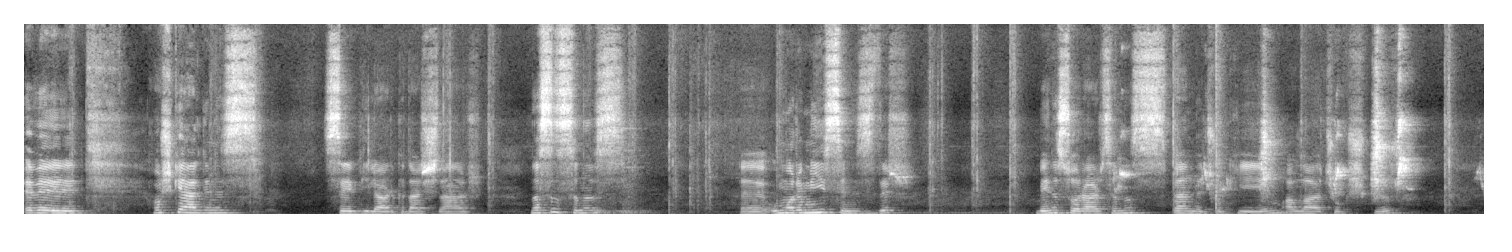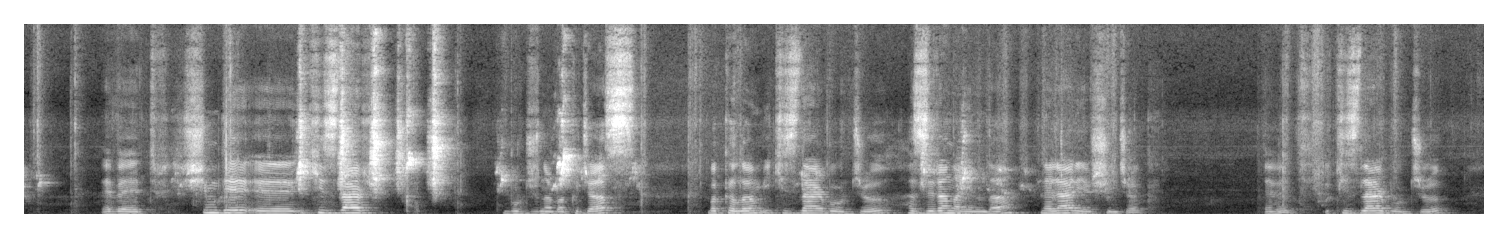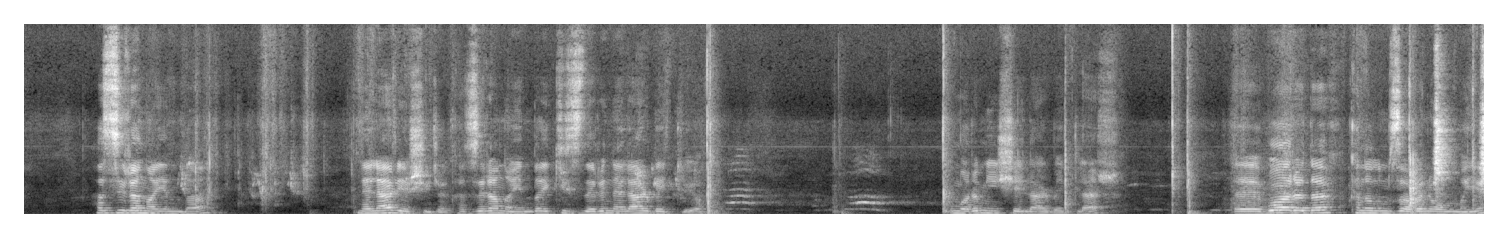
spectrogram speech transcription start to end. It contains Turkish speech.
Evet, hoş geldiniz sevgili arkadaşlar. Nasılsınız? Ee, umarım iyisinizdir. Beni sorarsanız ben de çok iyiyim. Allah'a çok şükür. Evet, şimdi e, ikizler burcuna bakacağız. Bakalım ikizler burcu Haziran ayında neler yaşayacak? Evet, ikizler burcu Haziran ayında neler yaşayacak? Haziran ayında ikizleri neler bekliyor? Umarım iyi şeyler bekler. Ee, bu arada kanalımıza abone olmayı,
